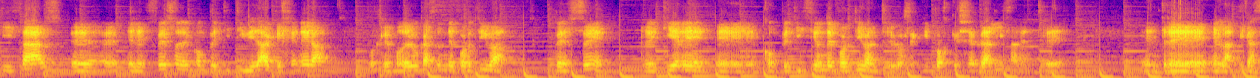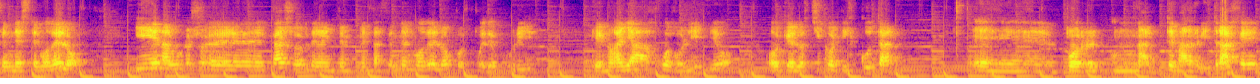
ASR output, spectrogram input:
quizás eh, el exceso de competitividad que genera, porque el modelo de educación deportiva per se requiere eh, competición deportiva entre los equipos que se realizan entre, entre, en la aplicación de este modelo y en algunos eh, casos de la implementación del modelo pues puede ocurrir que no haya juego limpio o que los chicos discutan por un tema de arbitraje,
